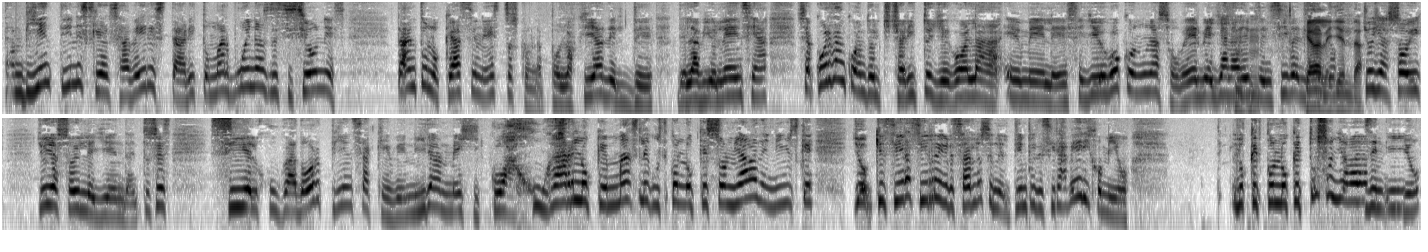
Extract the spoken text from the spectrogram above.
También tienes que saber estar y tomar buenas decisiones. Tanto lo que hacen estos con la apología de, de la violencia. ¿Se acuerdan cuando el Chicharito llegó a la MLS? Llegó con una soberbia ya a la defensiva diciendo, leyenda. Yo ya soy, yo ya soy leyenda. Entonces, si el jugador piensa que venir a México a jugar lo que más le gusta, con lo que soñaba de niño, es que yo quisiera así regresarlos en el tiempo y decir, a ver, hijo mío, lo que con lo que tú soñabas de niño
